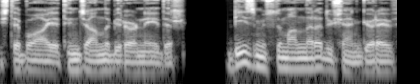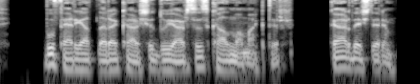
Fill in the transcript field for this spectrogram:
işte bu ayetin canlı bir örneğidir. Biz Müslümanlara düşen görev, bu feryatlara karşı duyarsız kalmamaktır. Kardeşlerim,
